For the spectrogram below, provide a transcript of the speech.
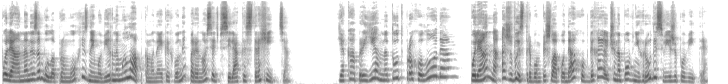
Поліанна не забула про мух із неймовірними лапками, на яких вони переносять всіляке страхіття. Яка приємна тут прохолода! Поліанна аж вистрибом пішла по даху, вдихаючи на повні груди свіже повітря.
